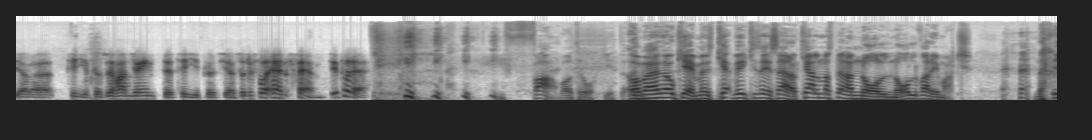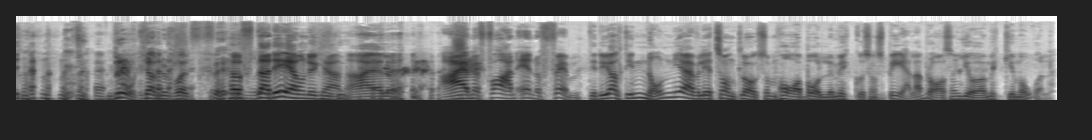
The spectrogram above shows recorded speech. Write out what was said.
göra 10 plus. Och han gör inte 10 plus igen. Så du får en 50 på det. Fan vad tråkigt. Ja men okej, men Ka- vi kan säga så här då. Kalmar spelar 0-0 varje match. Då kan du få ett... Höfta det om du kan. Nej, eller Nej men fan 1,50. Det är ju alltid någon jävel i ett sånt lag som har bollen mycket och som spelar bra, som gör mycket mål.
